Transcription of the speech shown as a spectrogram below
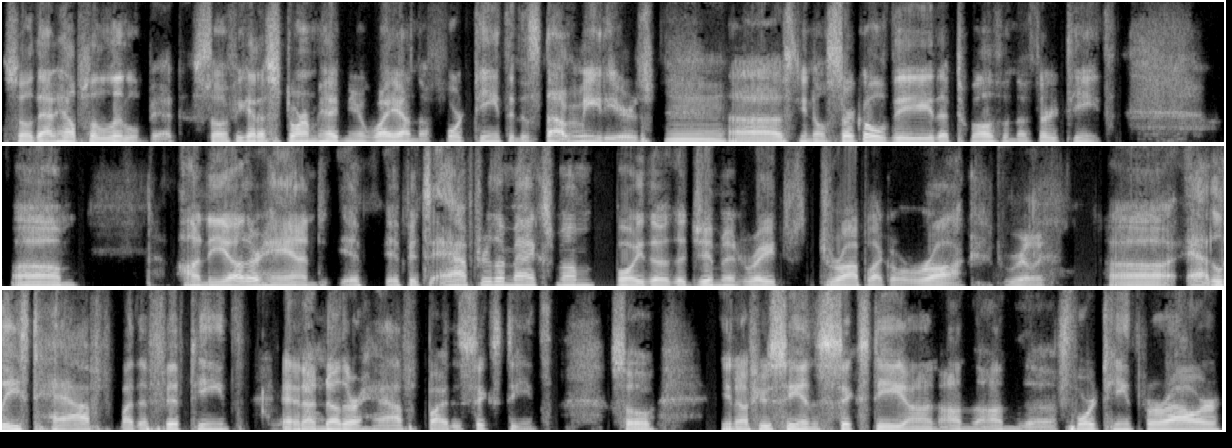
so that helps a little bit so if you got a storm heading your way on the 14th and it's not meteors Mm, uh, you know circle the the 12th and the 13th um, on the other hand if if it's after the maximum boy the the geminid rates drop like a rock really? uh, at least half by the 15th and another half by the 16th. So, you know, if you're seeing 60 on on the, on the 14th per hour,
